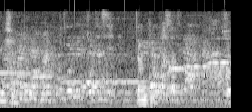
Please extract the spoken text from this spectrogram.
mission. Thank you.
